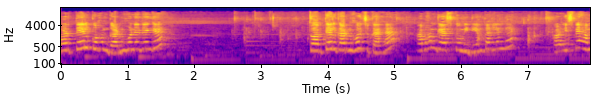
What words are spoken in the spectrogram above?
और तेल को हम गर्म होने देंगे। तो अब तेल गर्म हो चुका है। अब हम गैस को मीडियम कर लेंगे और इसमें हम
